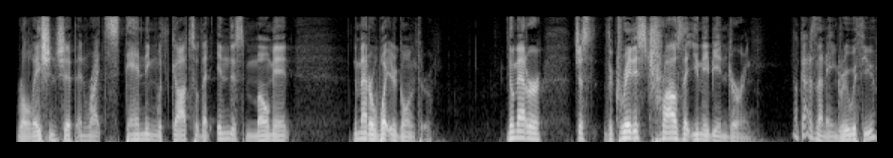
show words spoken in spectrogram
relationship and right standing with God so that in this moment, no matter what you're going through, no matter just the greatest trials that you may be enduring. No, God is not angry with you.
